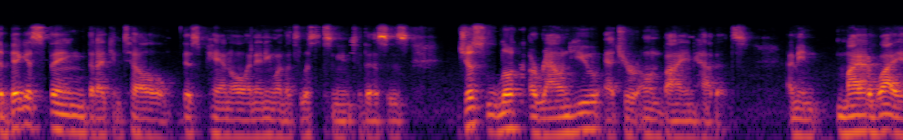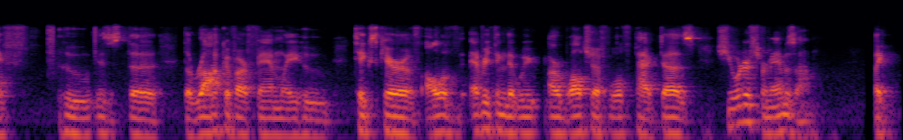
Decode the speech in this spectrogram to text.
The biggest thing that I can tell this panel and anyone that's listening to this is just look around you at your own buying habits. I mean, my wife, who is the the rock of our family, who takes care of all of everything that we our Walchef Wolfpack does, she orders from Amazon like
